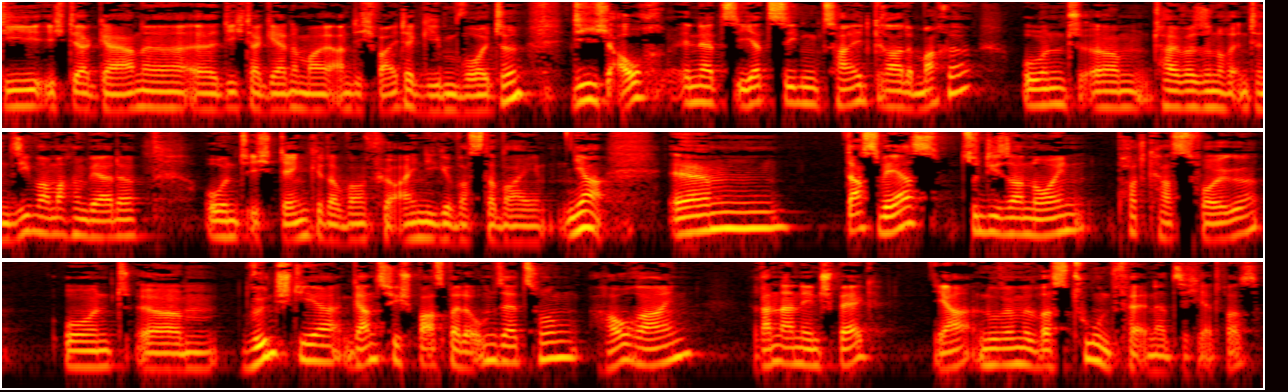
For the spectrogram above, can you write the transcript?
die ich da gerne, äh, die ich da gerne mal an dich weitergeben wollte, die ich auch in der jetzigen Zeit gerade mache und ähm, teilweise noch intensiver machen werde. Und ich denke, da war für einige was dabei. Ja, ähm, das wär's zu dieser neuen Podcast-Folge und ähm, wünsche dir ganz viel Spaß bei der Umsetzung. Hau rein, ran an den Speck. Ja, nur wenn wir was tun, verändert sich etwas.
